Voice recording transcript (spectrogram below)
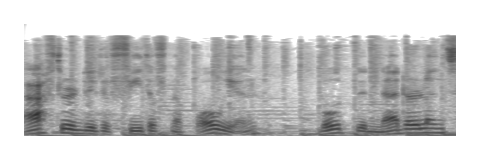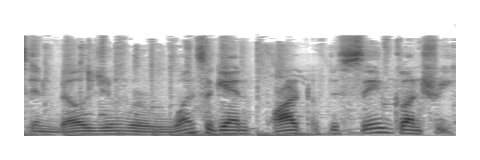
After the defeat of Napoleon, both the Netherlands and Belgium were once again part of the same country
